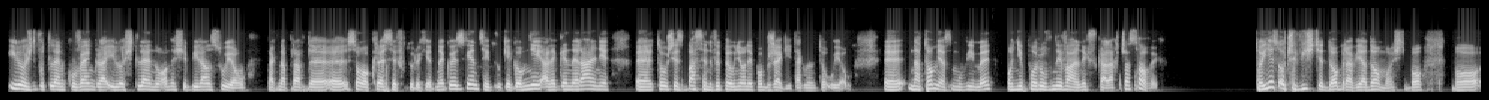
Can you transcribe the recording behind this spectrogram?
ilość dwutlenku węgla, ilość tlenu, one się bilansują tak naprawdę e, są okresy, w których jednego jest więcej, drugiego mniej, ale generalnie e, to już jest basen wypełniony po brzegi, tak bym to ujął. E, natomiast mówimy o nieporównywalnych skalach czasowych. To jest oczywiście dobra wiadomość, bo, bo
